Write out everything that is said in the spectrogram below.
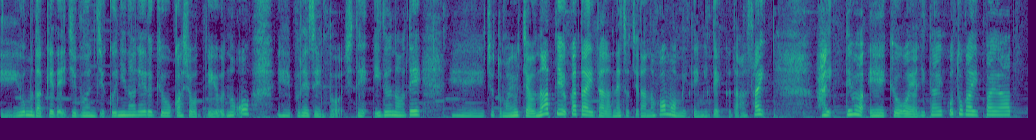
えー、読むだけで自分軸になれる教科書っていうのを、えプレゼントしているので、えちょっと迷っちゃうなっていう方いたらねそちらの方も見てみてください。はいでは、え今日はやりたいことがいっぱいあって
